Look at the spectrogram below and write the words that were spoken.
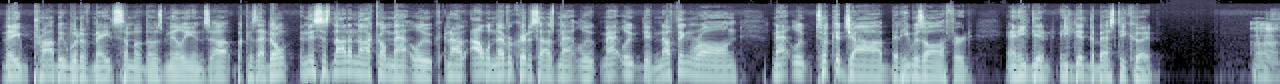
they probably would have made some of those millions up because I don't, and this is not a knock on Matt Luke, and I, I will never criticize Matt Luke. Matt Luke did nothing wrong. Matt Luke took a job that he was offered, and he did he did the best he could. Uh,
